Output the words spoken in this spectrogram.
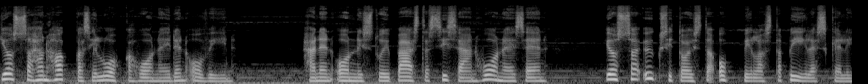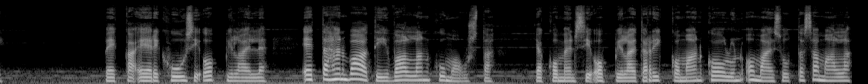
jossa hän hakkasi luokkahuoneiden oviin. Hänen onnistui päästä sisään huoneeseen, jossa yksitoista oppilasta piileskeli. Pekka Erik huusi oppilaille, että hän vaatii vallan kumousta ja komensi oppilaita rikkomaan koulun omaisuutta samalla,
